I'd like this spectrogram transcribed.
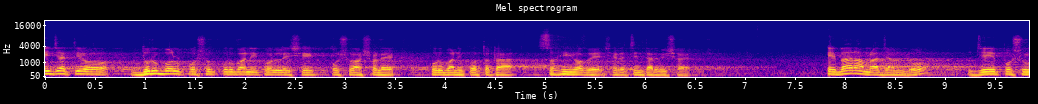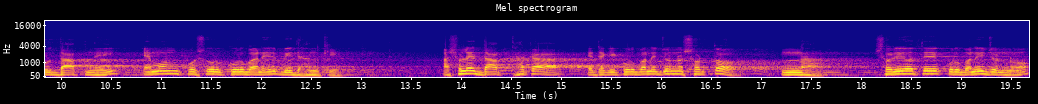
এই জাতীয় দুর্বল পশু কোরবানি করলে সেই পশু আসলে কোরবানি কতটা সহি হবে সেটা চিন্তার বিষয়। এবার আমরা জানব যে পশুর দাঁত নেই, এমন পশুর কোরবানির বিধান কী? আসলে দাঁত থাকা, এটা কি কোরবানির জন্য শর্ত? না। শরীয়তে কোরবানির জন্য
